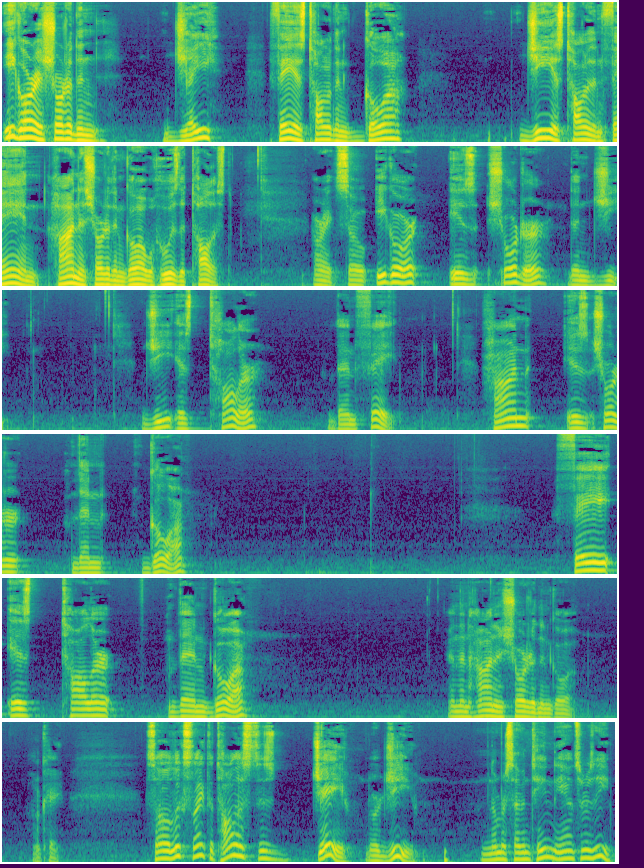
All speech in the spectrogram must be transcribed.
Igor is shorter than J. Faye is taller than Goa. G is taller than Faye, and Han is shorter than Goa. Who is the tallest? All right, so Igor is shorter than G. G is taller than Faye. Han is shorter than Goa. Faye is taller than Goa. And then Han is shorter than Goa. Okay. So it looks like the tallest is J or G. Number 17, the answer is E.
